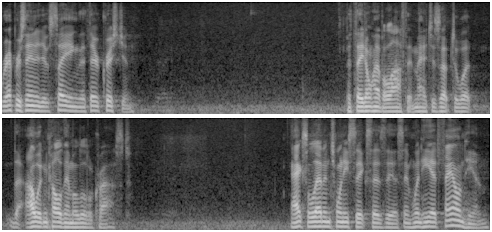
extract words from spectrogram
representatives saying that they're Christian. But they don't have a life that matches up to what the, I wouldn't call them a little Christ. Acts 11:26 says this, and when he had found him,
